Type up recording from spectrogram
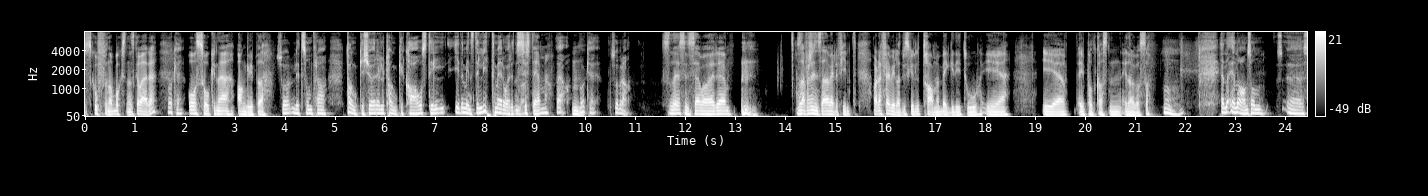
skuffene og boksene skal være. Okay. Og så kunne jeg angripe det. Så litt sånn fra tankekjør eller tankekaos til i det minste litt mer orden? Da. System, ja. Mm. Ok, så bra. Så det syns jeg var eh, Så Derfor syns jeg det er veldig fint. Og derfor jeg ville at vi skulle ta med begge de to i, i, i podkasten i dag også. Mm. En, en annen sånn uh,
